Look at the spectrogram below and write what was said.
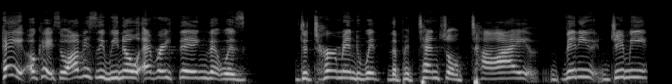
Hey, okay, so obviously we know everything that was determined with the potential tie. Vinny, Jimmy,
